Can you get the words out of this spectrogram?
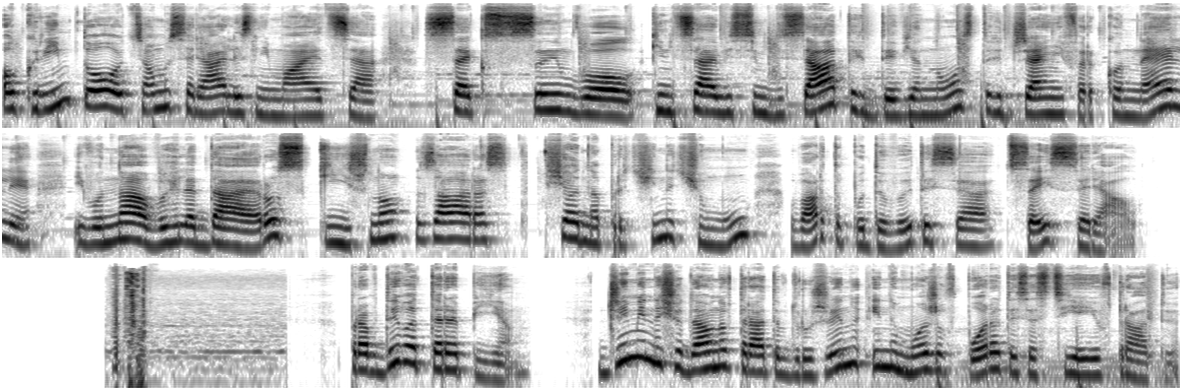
Окрім того, в цьому серіалі знімається секс-символ кінця 80-х, 90-х Дженніфер Конеллі, і вона виглядає розкішно зараз. Ще одна причина, чому варто подивитися цей серіал. Правдива терапія. Джиммі нещодавно втратив дружину і не може впоратися з цією втратою.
